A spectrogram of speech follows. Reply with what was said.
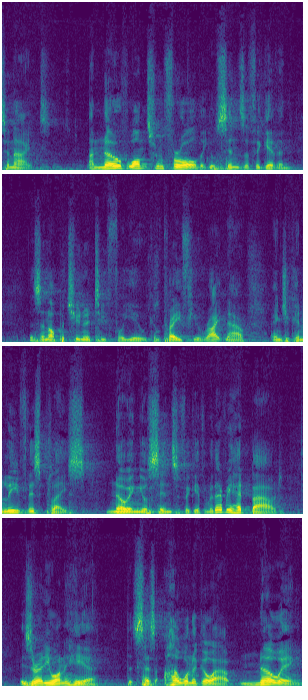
tonight, and know once and for all that your sins are forgiven, there's an opportunity for you. We can pray for you right now, and you can leave this place knowing your sins are forgiven. With every head bowed, is there anyone here that says, I want to go out knowing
